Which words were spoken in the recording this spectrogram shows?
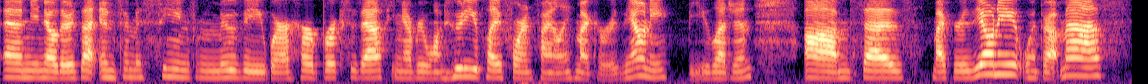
And you know, there's that infamous scene from the movie where Herb Brooks is asking everyone, "Who do you play for?" And finally, Mike Eruzione, BU legend, um, says Mike Eruzione, Winthrop, Mass,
